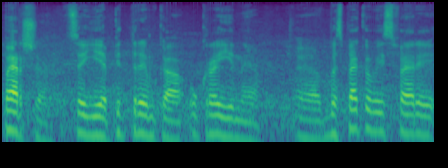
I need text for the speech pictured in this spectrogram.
Перше, це є підтримка України в безпековій сфері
